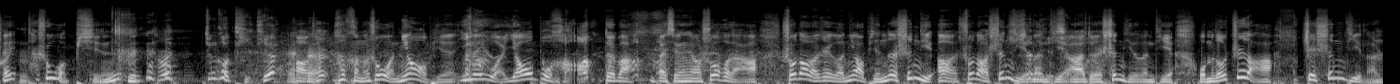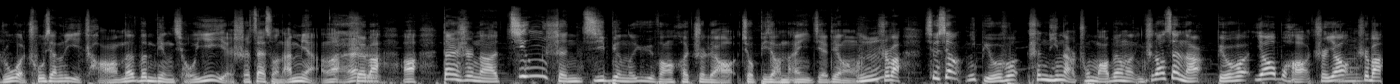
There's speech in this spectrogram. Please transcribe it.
哎，他说我贫，真够体贴哦，他他可能说我尿频，因为我腰不好，对吧？哎，行行行，说回来啊，说到了这个尿频的身体啊，说到身体问题啊，对身体的问题，我们都知道啊，这身体呢，如果出现了异常，那问病求医也是在所难免了，对吧？啊，但是呢，精神疾病的预防和治疗就比较难以界定了，是吧？就像你比如说身体哪出毛病了，你知道在哪儿？比如说腰不好治腰，是吧？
